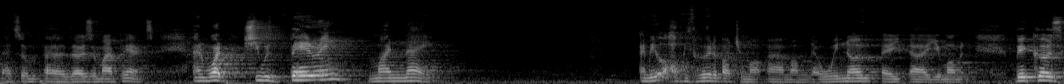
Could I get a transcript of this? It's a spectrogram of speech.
that's, um, uh, those are my parents. And what she was bearing my name. And we, oh, we've heard about your mom, uh, mom and dad. We know uh, uh, your mom. And, because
